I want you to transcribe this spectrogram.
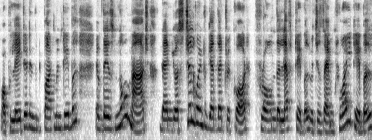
populated in the department table. If there's no match, then you're still going to get that record from the left table, which is the employee table,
